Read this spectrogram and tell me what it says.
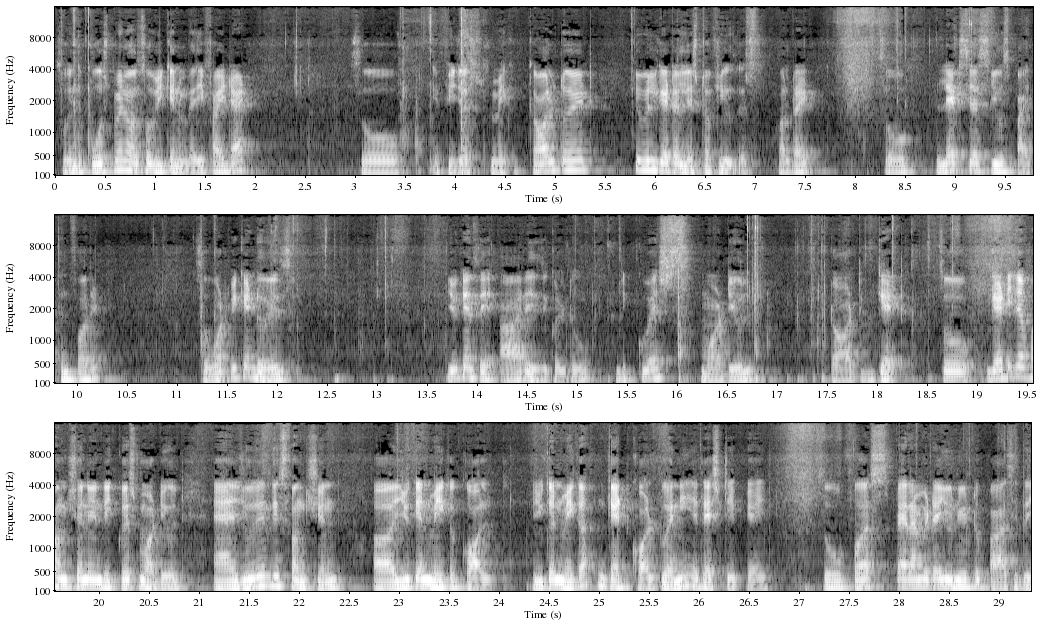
So in the postman also we can verify that. So if we just make a call to it you will get a list of users. All right. So let's just use python for it. So what we can do is you can say r is equal to request module dot get. So get is a function in request module and using this function uh, you can make a call. You can make a get call to any rest api so first parameter you need to pass is the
